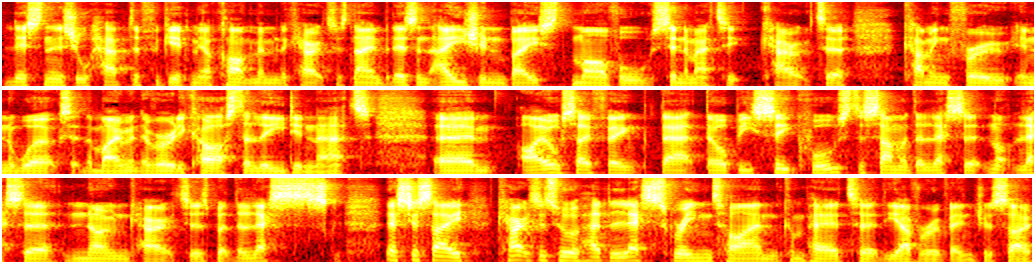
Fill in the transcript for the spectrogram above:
listeners, you'll have to forgive me. I can't remember the character's name, but there's an Asian-based Marvel cinematic character coming through in the works at the moment. They've already cast a lead in that. Um, I also think that there'll be sequels to some of the lesser, not lesser known characters, but the less, let's just say, characters who have had less screen time compared to the other Avengers. So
